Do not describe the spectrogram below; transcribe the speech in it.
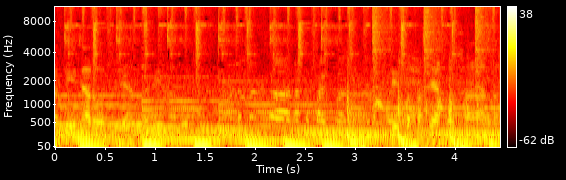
Medina Road. Yan, Medina Road. Dito kasi ako sa ano,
